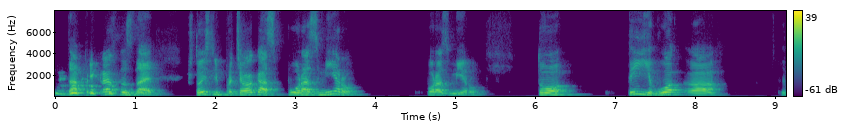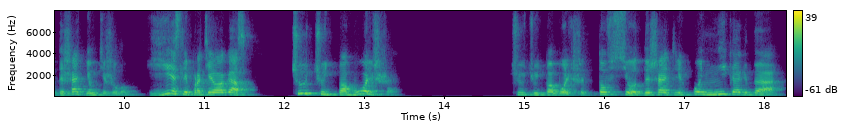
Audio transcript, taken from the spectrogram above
да, прекрасно знают, что если противогаз по размеру, по размеру, то ты его э, дышать в нем тяжело. Если противогаз чуть-чуть побольше, чуть-чуть побольше, то все, дышать легко никогда.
